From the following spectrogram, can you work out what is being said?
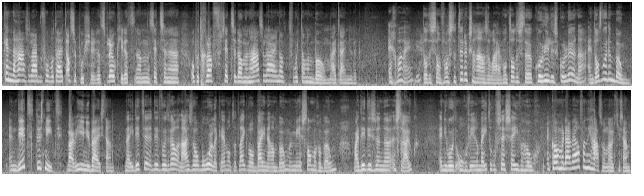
ken de hazelaar bijvoorbeeld uit Assepoester, dat sprookje. Dat, dan zet ze een, eh, op het graf zet ze dan een hazelaar en dat wordt dan een boom uiteindelijk. Echt waar? Dat is dan vast de Turkse hazelaar, want dat is de Corylus colurna en dat wordt een boom. En dit dus niet, waar we hier nu bij staan? Nee, dit, eh, dit wordt wel, nou hij is wel behoorlijk hè, want het lijkt wel bijna een boom, een meerstammige boom. Maar dit is een, eh, een struik en die wordt ongeveer een meter of 6, 7 hoog. En komen daar wel van die hazelnootjes aan?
